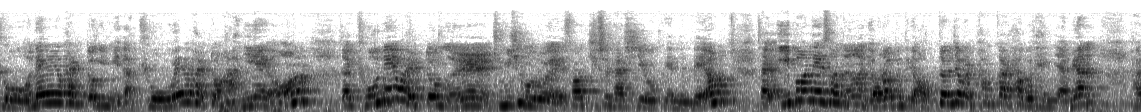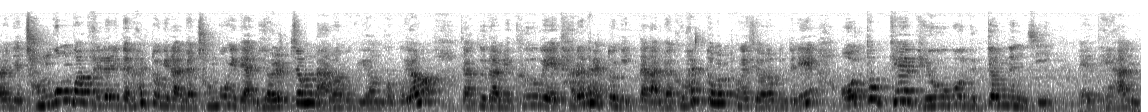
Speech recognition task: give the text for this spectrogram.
교내 활동입니다. 교회 활동 아니에요. 자, 교내 활동을 중심으로 해서 기술하시오 그랬는데요. 자, 이번에서는 여러분들이 어떤 점을 평가를 하고 됐냐면 바로 이제 전공과 관련이 된 활동이라면 전공에 대한 열정을 알아보기 위한 거고요. 자, 그 다음에 그 외에 다른 활동이 있다라면 그 활동을 통해서 여러분들이 어떻게 배우고 느꼈는지에 대한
